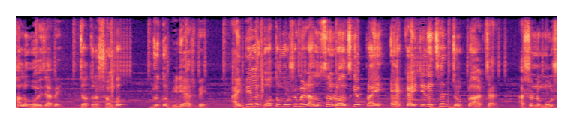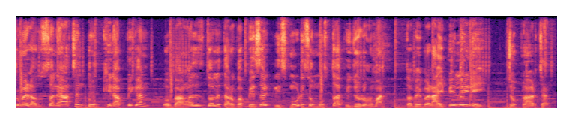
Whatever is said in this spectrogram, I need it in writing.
ভালো হয়ে যাবে। যতটা সম্ভব দ্রুত ফিরে আসবে। আইপিএলে গত মৌসুমে রাজস্থান রয়্যালসকে প্রায় একাই টেনেছেন জোফরা আর্চার। আসন্ন মৌসুমে রাজস্থানে আছেন দক্ষিণ আফ্রিকান ও বাংলাদেশ দলে তারকা পেসার ক্রিস মরিস ও মুস্তাফিজুর রহমান। তবে এবার আইপিএলেই নেই জোফরা আর্চার।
